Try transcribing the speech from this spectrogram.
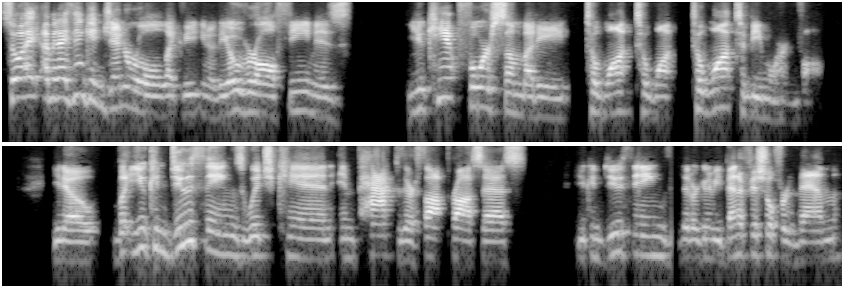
So I, I mean, I think in general, like the you know the overall theme is you can't force somebody to want to want to want to be more involved you know but you can do things which can impact their thought process you can do things that are going to be beneficial for them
